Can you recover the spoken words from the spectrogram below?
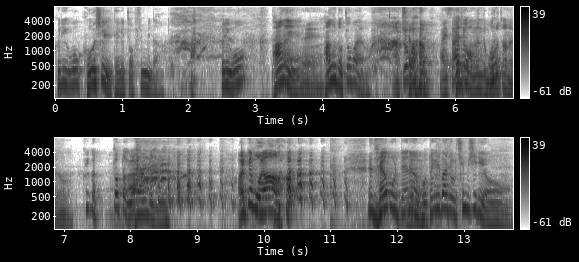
그리고 거실 되게 좁습니다. 그리고 방에 네. 방도 좁아요. 아, 좁아요? 아니, 사이즈가 그래도- 없는데 어? 모르잖아요. 그러니까 좁다고 얘기하는 거지. 알게 뭐야? 제가 볼 때는 네. 보통 일반적으로 침실이요.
